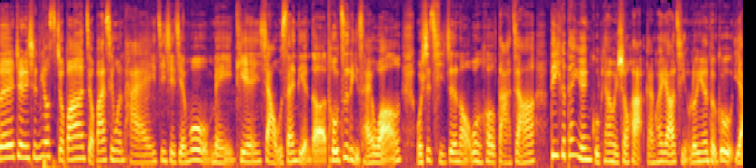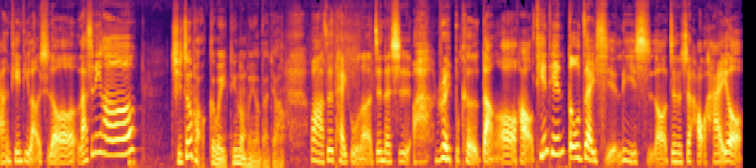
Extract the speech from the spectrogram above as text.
的，这里是 News 九八九八新闻台，今天节目每天下午三点的投资理财王，我是奇珍哦，问候大家。第一个单元股票会说话，赶快邀请轮源投顾杨天地老师哦，老师你好。奇真好，各位听众朋友，大家好！哇，这台股呢，真的是啊，锐不可挡哦。好，天天都在写历史哦，真的是好嗨哦。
